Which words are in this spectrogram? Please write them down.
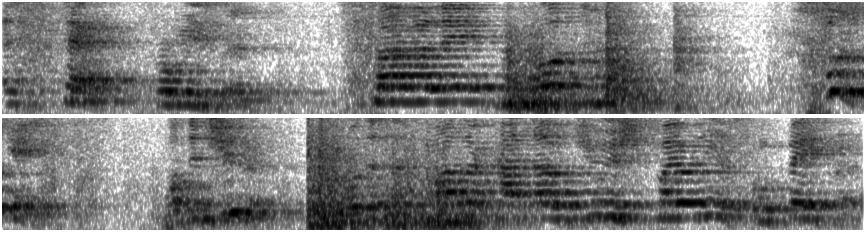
a stamp from Israel. Sarah brought suitcases for the children. Moses' mother cut out Jewish pioneers from paper.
